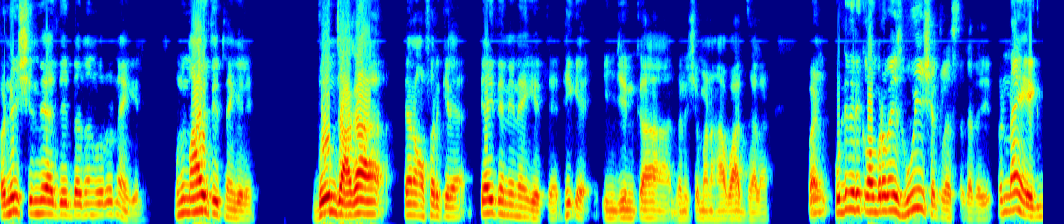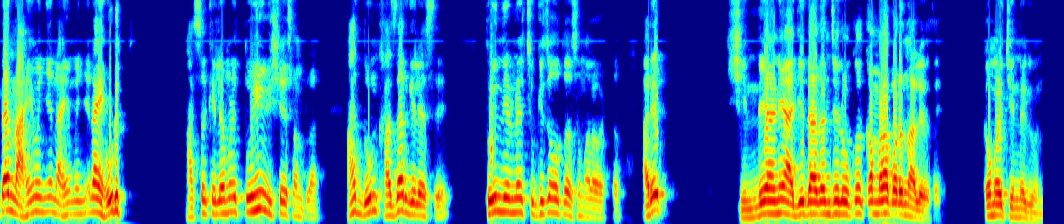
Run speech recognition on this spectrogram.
फडणवीस शिंदे दादांबरोबर नाही गेले. म्हणून महायुतीत नाही गेले. दोन जागा त्यांना ऑफर केल्या. त्याही त्यांनी नाही घेतल्या. ठीक आहे. इंजिन का धनुष्यमान हा वाद झाला. पण कुठेतरी कॉम्प्रोमाइज होऊही शकलं असतं कदाचित. पण नाही एकदा नाही म्हणजे नाही म्हणजे नाही हुडक असं केल्यामुळे तोही विषय संपला. आज दोन खासदार गेले असते. तोही निर्णय चुकीचा होता असं मला वाटतं. अरे शिंदे आणि आजीदादांचे लोक कमळापर्यंत आले होते. कमळ चिन्ह घेऊन.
